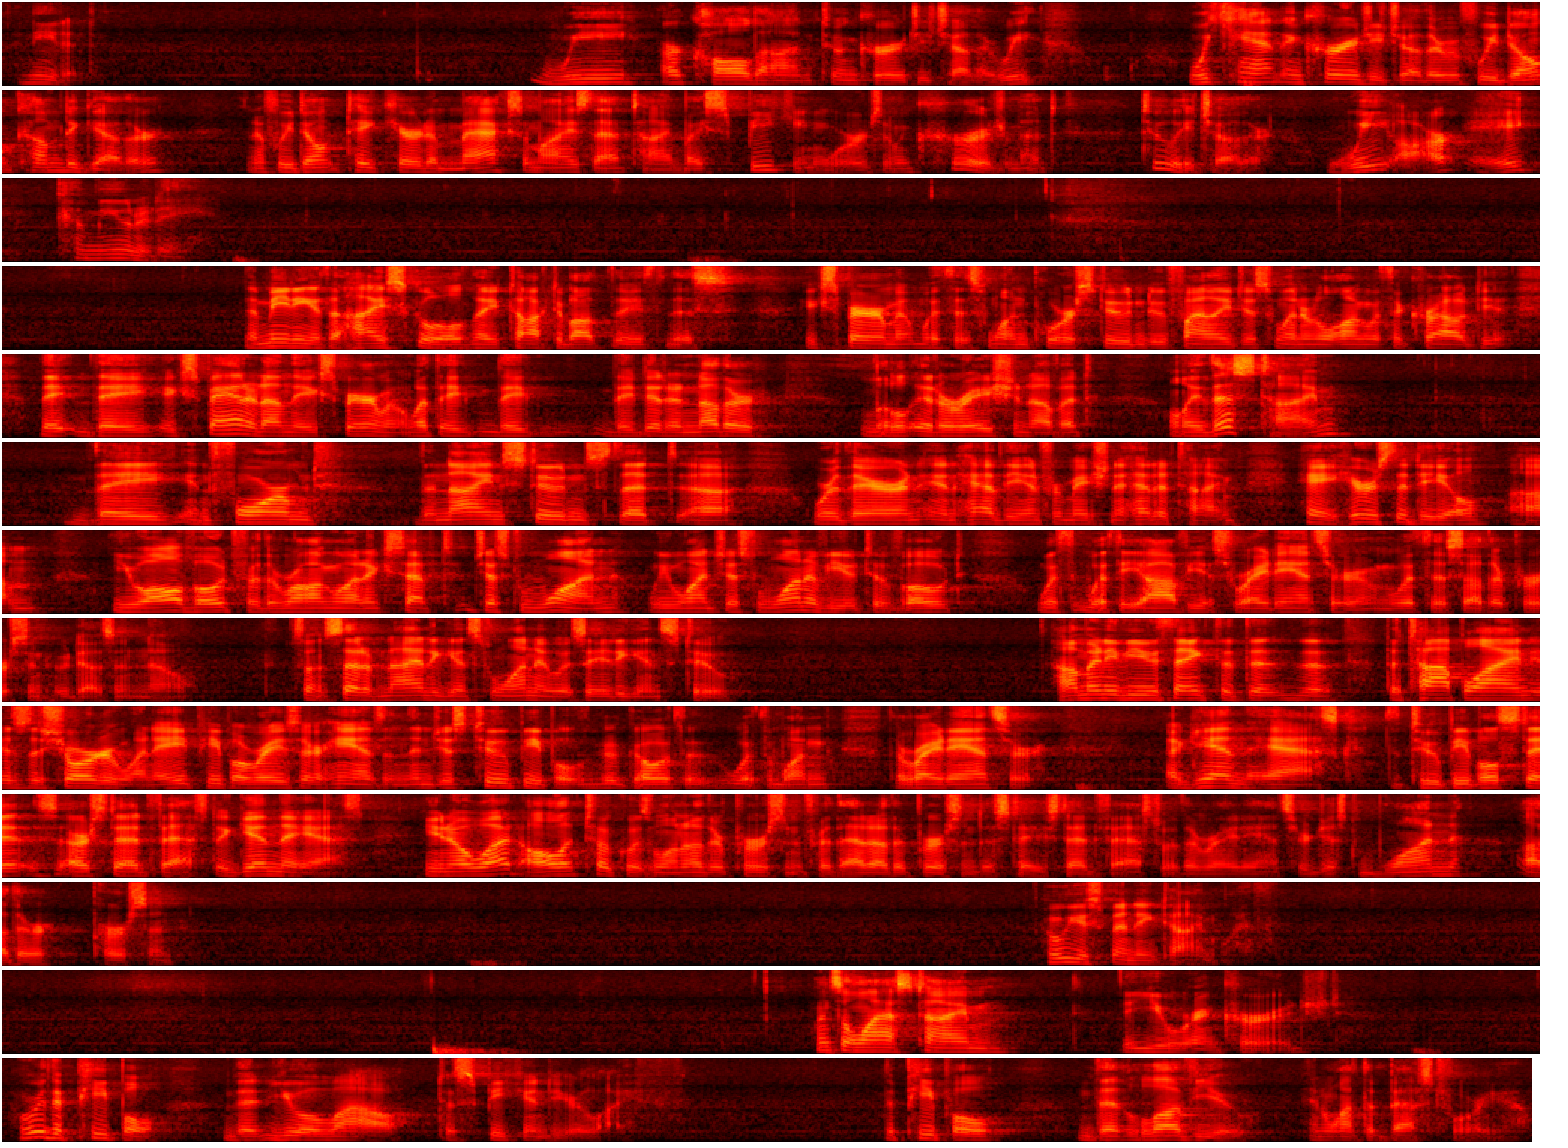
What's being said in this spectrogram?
I need it. We are called on to encourage each other. We, we can't encourage each other if we don't come together and if we don't take care to maximize that time by speaking words of encouragement to each other, we are a community. The meeting at the high school, they talked about this, experiment with this one poor student who finally just went along with the crowd. They, they expanded on the experiment. What they, they, they did another little iteration of it, only this time they informed the nine students that uh, were there and, and, had the information ahead of time hey, here's the deal. Um, you all vote for the wrong one except just one. We want just one of you to vote with, with the obvious right answer and with this other person who doesn't know. So instead of nine against one, it was eight against two. How many of you think that the, the, the, top line is the shorter one? Eight people raise their hands, and then just two people go with the, with the one the right answer. Again, they ask. The two people are steadfast. Again, they ask. You know what? All it took was one other person for that other person to stay steadfast with the right answer. Just one other person. Who are you spending time with? When's the last time that you were encouraged? Who are the people that you allow to speak into your life? The people that love you and want the best for you.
